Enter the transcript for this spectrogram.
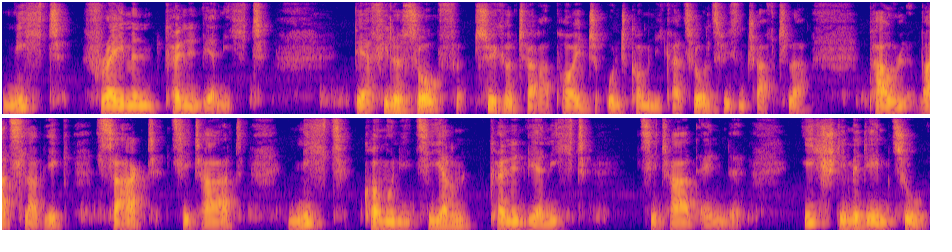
Nicht framen können wir nicht. Der Philosoph, Psychotherapeut und Kommunikationswissenschaftler Paul Watzlawick sagt, Zitat, nicht kommunizieren können wir nicht. Zitat Ende. Ich stimme dem zu.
